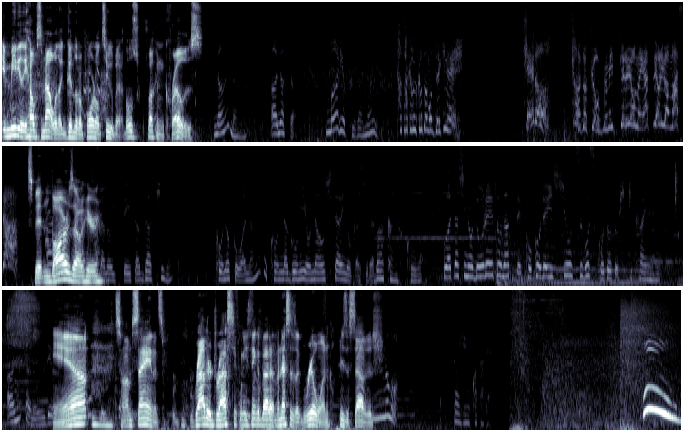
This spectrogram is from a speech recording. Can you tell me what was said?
immediately helps him out with a good little portal too, but those fucking crows. あなた魔力がない戦うこともできねえけど Spitting bars out here. この子はなんでこんなゴミを直したいのかしらバカな子は私の奴隷となってここで一生過ごすことと引き換えに yeah, so I'm saying it's rather drastic when you think about it. Vanessa's a real one. She's a savage. Woo!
